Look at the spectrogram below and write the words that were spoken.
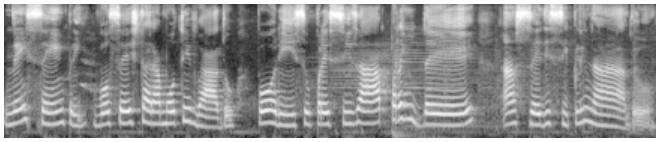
Nem sempre você estará motivado, por isso precisa aprender a ser disciplinado.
